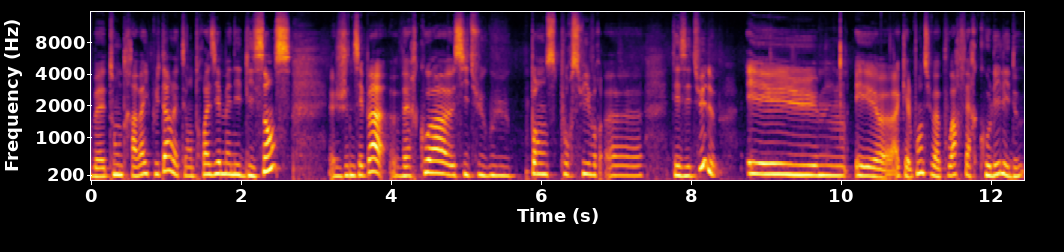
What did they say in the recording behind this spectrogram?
bah, ton travail plus tard? Là, tu es en troisième année de licence. Je ne sais pas vers quoi, si tu penses poursuivre tes études et, et euh, à quel point tu vas pouvoir faire coller les deux.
